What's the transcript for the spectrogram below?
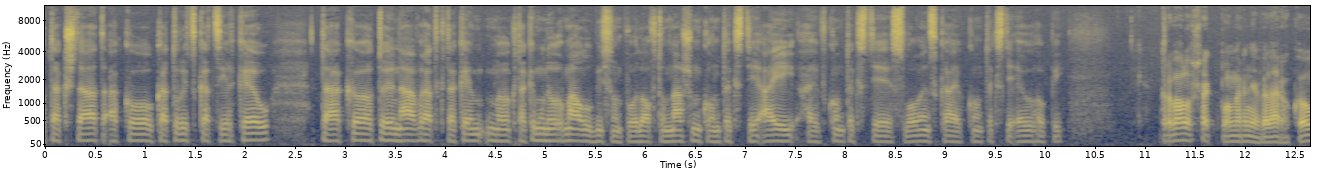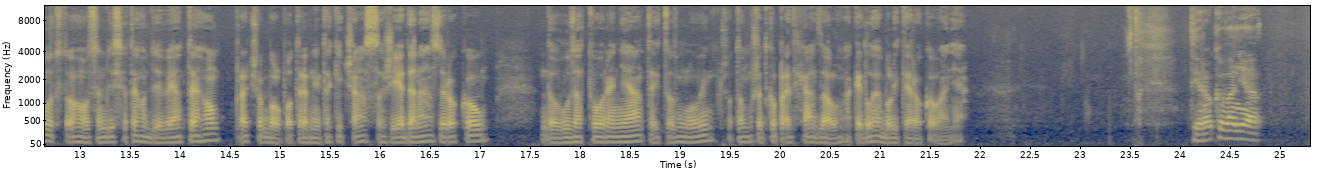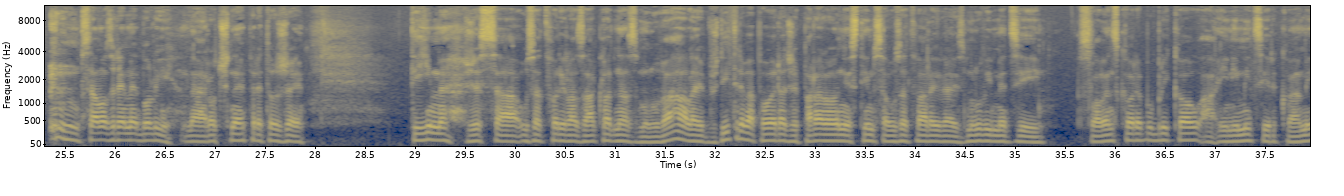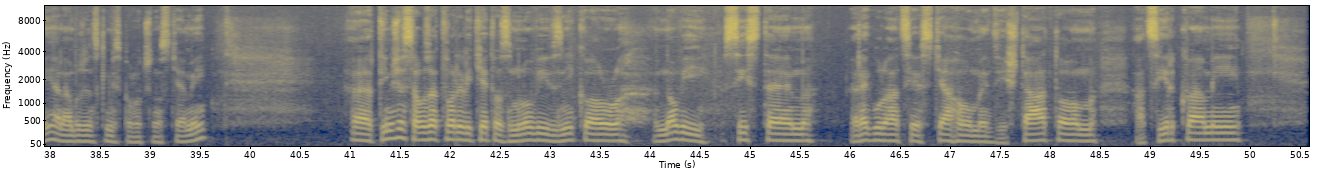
tak štát ako katolická církev tak e, to je návrat k, takém, k takému normálu, by som povedal, v tom našom kontexte, aj, aj v kontexte Slovenska, aj v kontexte Európy. Trvalo však pomerne veľa rokov od toho 89. Prečo bol potrebný taký čas, až 11 rokov do uzatvorenia tejto zmluvy? Čo tomu všetko predchádzalo? Aké dlhé boli tie rokovania? Tie rokovania samozrejme boli náročné, pretože tým, že sa uzatvorila základná zmluva, ale vždy treba povedať, že paralelne s tým sa uzatvárali aj zmluvy medzi Slovenskou republikou a inými církvami a náboženskými spoločnosťami. E, tým, že sa uzatvorili tieto zmluvy, vznikol nový systém regulácie vzťahov medzi štátom a církvami. E,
